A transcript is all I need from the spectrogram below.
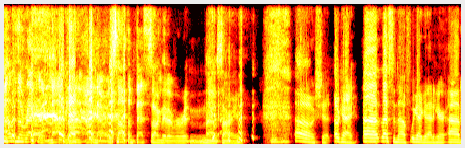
be of the record, not, Okay. not I know it's not the best song they've ever written. No, sorry. oh shit. Okay, uh, that's enough. We gotta get out of here. Um,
